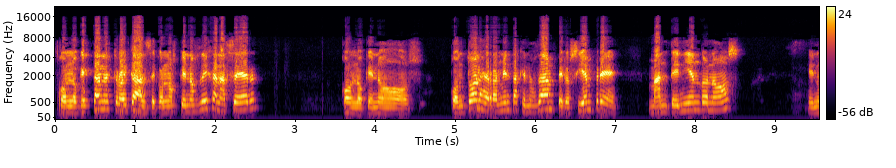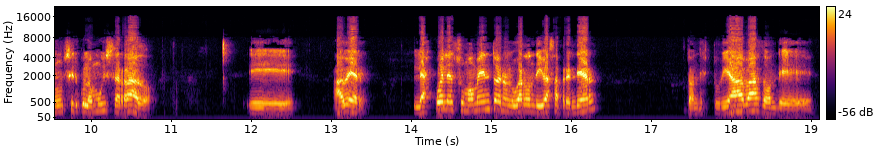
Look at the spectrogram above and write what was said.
con lo que está a nuestro alcance, con los que nos dejan hacer, con lo que nos, con todas las herramientas que nos dan, pero siempre manteniéndonos en un círculo muy cerrado. Eh, a ver, la escuela en su momento era un lugar donde ibas a aprender, donde estudiabas, donde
